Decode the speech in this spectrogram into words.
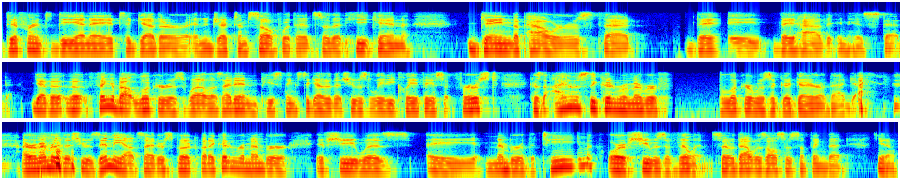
different DNA together and inject himself with it so that he can gain the powers that they they have in his stead. Yeah, the, the thing about Looker as well is I didn't piece things together that she was Lady Clayface at first because I honestly couldn't remember Looker was a good guy or a bad guy. I remember that she was in the Outsiders book, but I couldn't remember if she was a member of the team or if she was a villain. So that was also something that you know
